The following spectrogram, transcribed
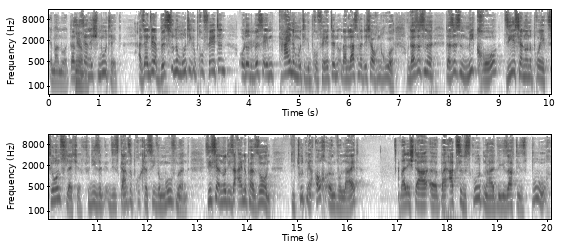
immer nur. Das ja. ist ja nicht mutig. Also entweder bist du eine mutige Prophetin oder du bist eben keine mutige Prophetin und dann lassen wir dich auch in Ruhe. Und das ist eine, das ist ein Mikro. Sie ist ja nur eine Projektionsfläche für diese, dieses ganze progressive Movement. Sie ist ja nur diese eine Person. Die tut mir auch irgendwo leid, weil ich da äh, bei Achse des Guten halt, wie gesagt, dieses Buch,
